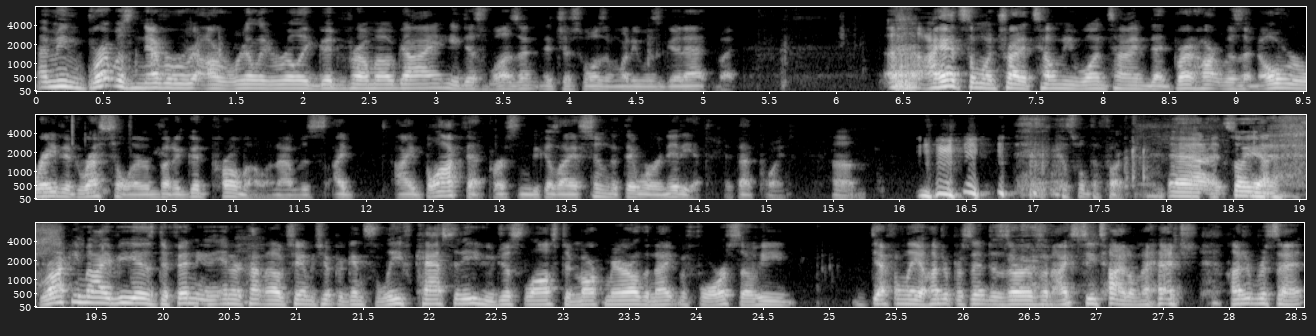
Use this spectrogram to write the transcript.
I mean, Bret was never a really, really good promo guy. He just wasn't. It just wasn't what he was good at. But I had someone try to tell me one time that Bret Hart was an overrated wrestler, but a good promo, and I was I I blocked that person because I assumed that they were an idiot at that point. Um, Because what the fuck? Uh, so yeah, Yeah. Rocky Maivia is defending the Intercontinental Championship against Leaf Cassidy, who just lost to Marc Mero the night before. So he definitely 100% deserves an IC title match. 100%.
